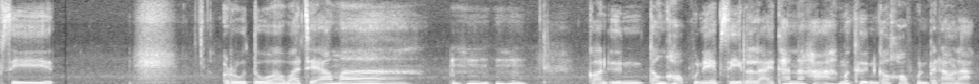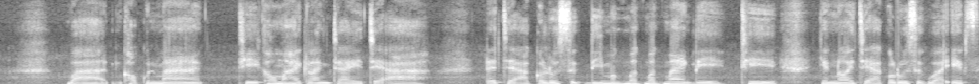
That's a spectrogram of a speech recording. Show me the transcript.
FC รู้ตัวว่าเจอามาก่อนอื่นต้องขอบคุณ FC หลาย ๆ ท่านนะคะ เมื่อคืนก็ขอบคุณไปแล้วล่ะ ว่าขอบคุณมากที่เข้ามาให้กำลังใจเจอาและเจอาก็รู้สึกดีมากๆๆๆดี ที่อย่างน้อยเจอาก็รู้สึกว่า FC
